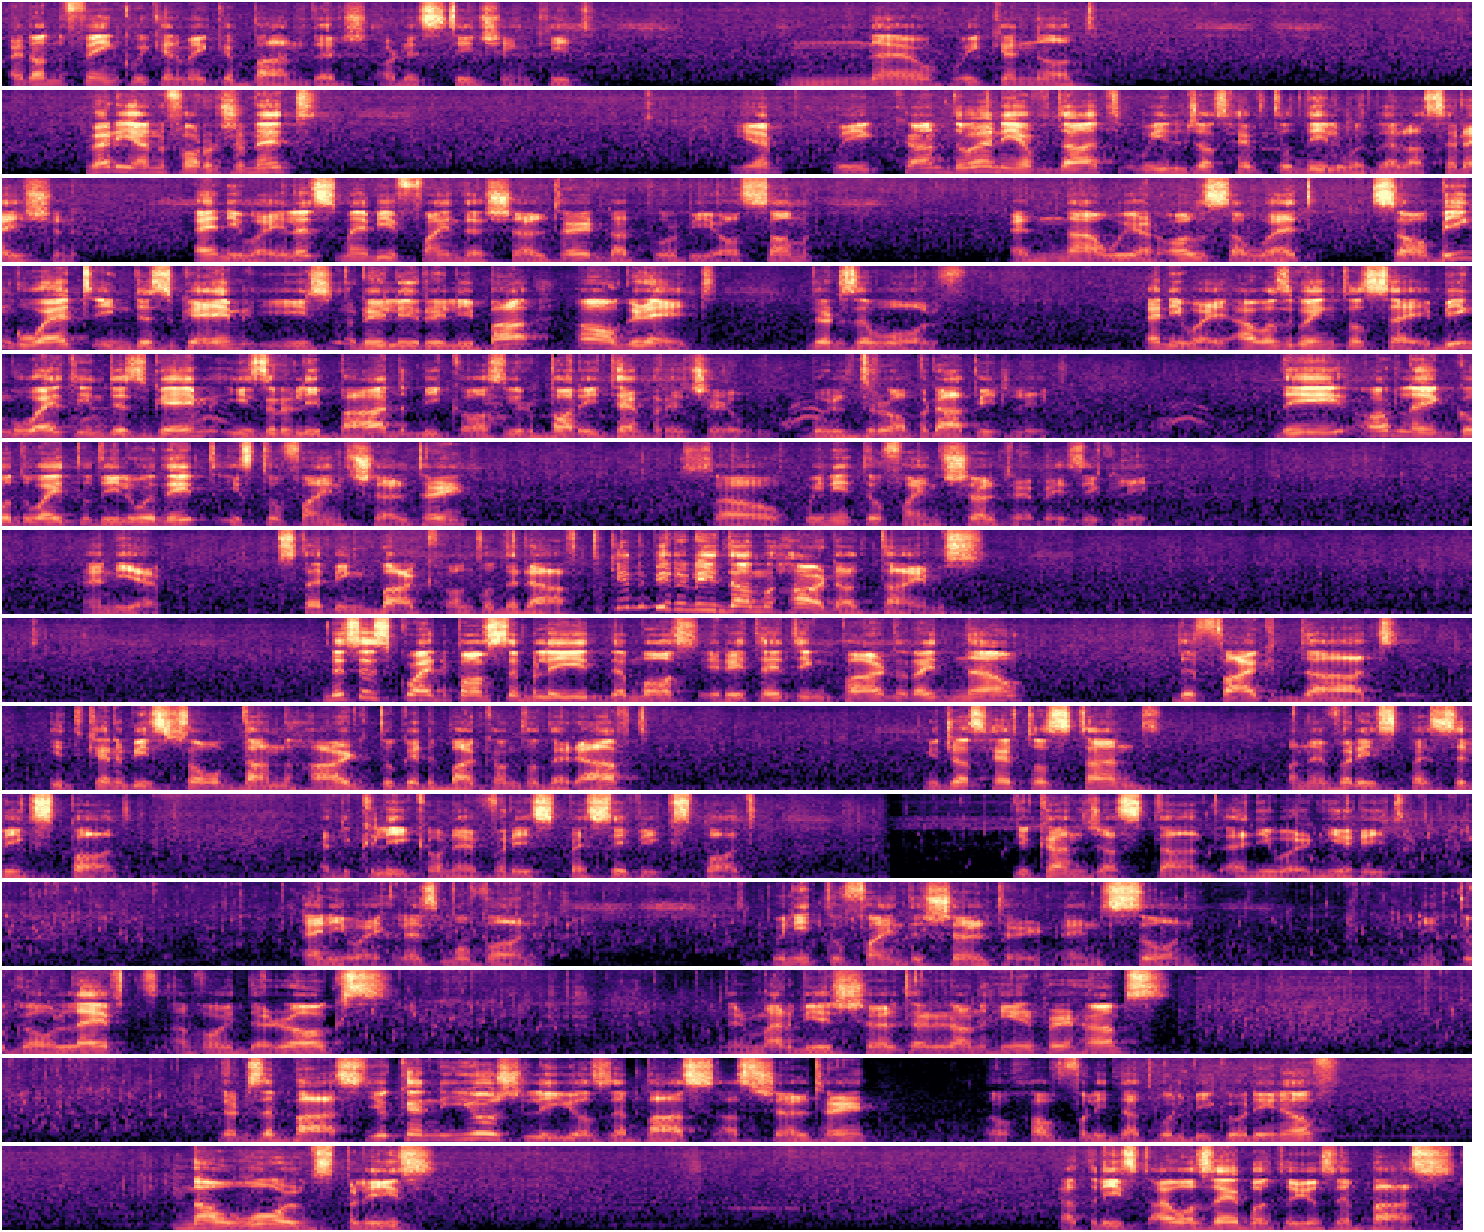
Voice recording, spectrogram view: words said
I don't think we can make a bandage or a stitching kit. No, we cannot. Very unfortunate. Yep, we can't do any of that, we'll just have to deal with the laceration. Anyway, let's maybe find a shelter, that would be awesome. And now we are also wet. So being wet in this game is really really bad. Oh great, there's a wolf. Anyway, I was going to say, being wet in this game is really bad because your body temperature will drop rapidly. The only good way to deal with it is to find shelter. So we need to find shelter basically. And yeah, stepping back onto the raft can be really done hard at times. This is quite possibly the most irritating part right now. The fact that it can be so damn hard to get back onto the raft. You just have to stand on a very specific spot and click on a very specific spot. You can't just stand anywhere near it. Anyway, let's move on. We need to find the shelter, and soon. Need to go left, avoid the rocks. There might be a shelter around here, perhaps. There's a bus. You can usually use a bus as shelter, so hopefully that will be good enough. No wolves, please. At least I was able to use a bus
